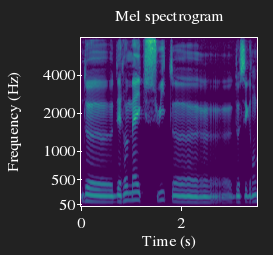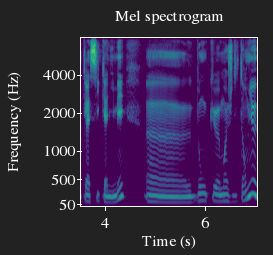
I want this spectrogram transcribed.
de, des remakes suite euh, de ces grands classiques animés. Euh, donc, euh, moi, je dis tant mieux.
